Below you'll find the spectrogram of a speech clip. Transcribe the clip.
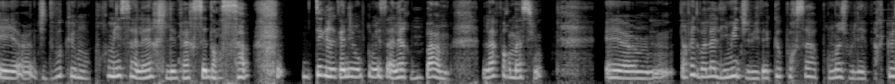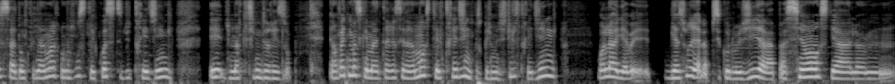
Et euh, dites-vous que mon premier salaire, je l'ai versé dans ça. Dès que j'ai gagné mon premier salaire, bam, la formation. Et euh, en fait, voilà, limite, je vivais que pour ça. Pour moi, je voulais faire que ça. Donc finalement, la formation, c'était quoi? C'était du trading et du marketing de réseau. Et en fait, moi, ce qui m'intéressait vraiment, c'était le trading. Parce que je me suis dit, le trading, voilà, il y avait, bien sûr, il y a la psychologie, il y a la patience, il y a le,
